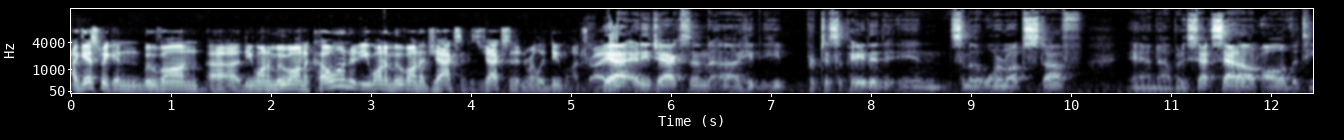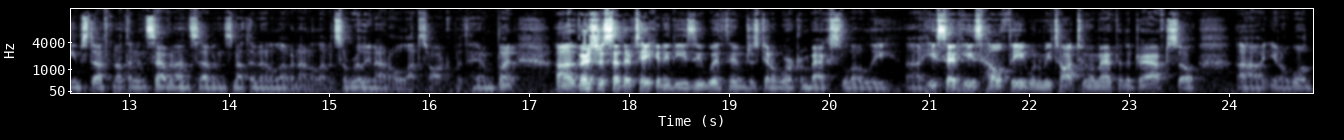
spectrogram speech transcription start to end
I guess we can move on. Uh, do you want to move on to Cohen, or do you want to move on to Jackson? Because Jackson didn't really do much, right? Yeah, Eddie Jackson. Uh, he he participated in some of the warm up stuff, and uh, but he sat sat out all of the team stuff. Nothing in seven on sevens, nothing in eleven on eleven. So really, not a whole lot to talk with him. But uh, the Bears just said they're taking it easy with him, just going to work him back slowly. Uh, he said he's healthy when we talked to him after the draft. So uh, you know, we'll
